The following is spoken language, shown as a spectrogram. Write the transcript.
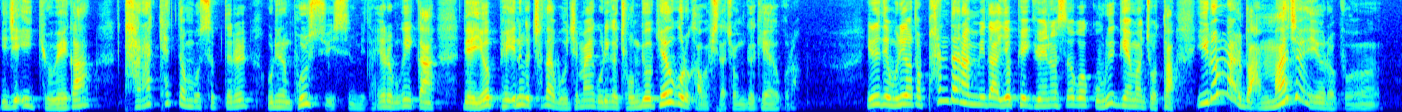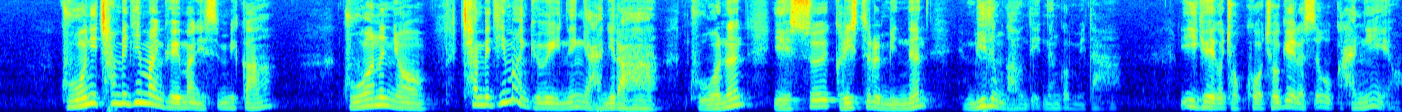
이제 이 교회가 타락했던 모습들을 우리는 볼 수 있습니다. 여러분 그러니까 내 옆에 이런 거 쳐다보지 말고 우리가 종교 개혁으로 가봅시다. 종교 개혁으로. 때 우리가 또 판단합니다. 옆에 교회는 썩었고 우리 교회만 좋다. 이런 말도 안 맞아요, 여러분. 구원이 참된 희망 교회만 있습니까? 구원은요 참된 희망 교회에 있는 게 아니라 구원은 예수 그리스도를 믿는 믿음 가운데 있는 겁니다. 이 교회가 좋고 저 교회는 쓰고 아니에요.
